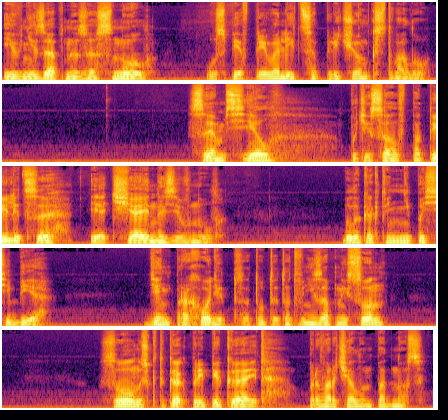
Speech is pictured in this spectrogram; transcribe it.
и внезапно заснул, успев привалиться плечом к стволу. Сэм сел, почесал в потылице и отчаянно зевнул. Было как-то не по себе. День проходит, а тут этот внезапный сон. «Солнышко-то как припекает!» — проворчал он под нос. —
